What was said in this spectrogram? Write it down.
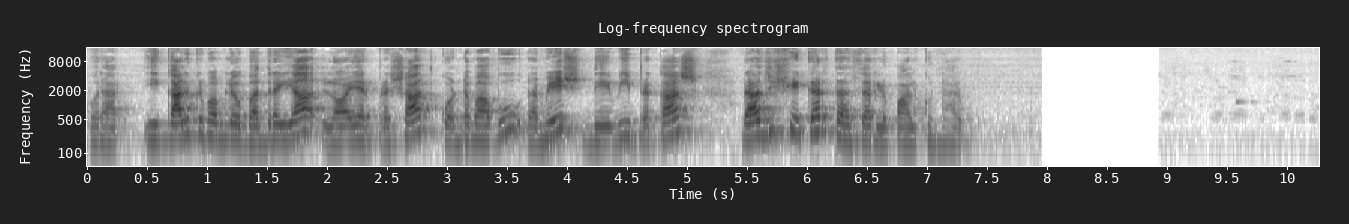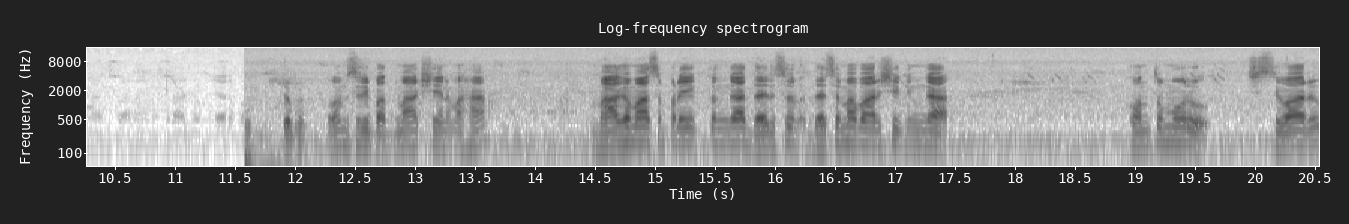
కోరారు. ఈ కార్యక్రమంలో భద్రయ్య లాయర్ ప్రశాంత్ కొండబాబు రమేష్ దేవి ప్రకాష్ రాజశేఖర్ తదితరులు పాల్గొన్నారు. ఓం శ్రీ పద్మాక్షి నమ. మాఘమాస ప్రయుక్తంగా దశ దశమ వార్షికంగా కొంతమూరు శివారు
